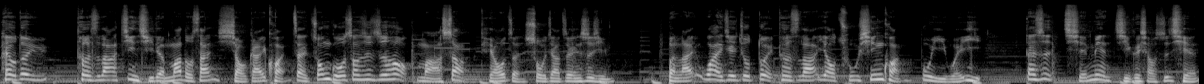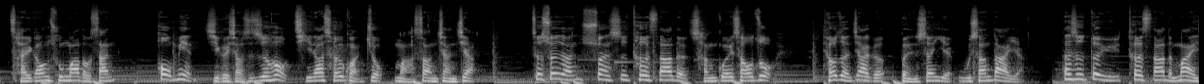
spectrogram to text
还有对于特斯拉近期的 Model 3小改款在中国上市之后马上调整售价这件事情。本来外界就对特斯拉要出新款不以为意，但是前面几个小时前才刚出 Model 3，后面几个小时之后，其他车款就马上降价。这虽然算是特斯拉的常规操作，调整价格本身也无伤大雅，但是对于特斯拉的卖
